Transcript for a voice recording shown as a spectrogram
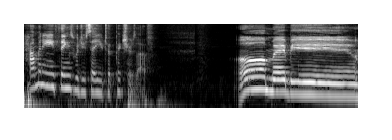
How many things would you say you took pictures of? Oh, maybe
